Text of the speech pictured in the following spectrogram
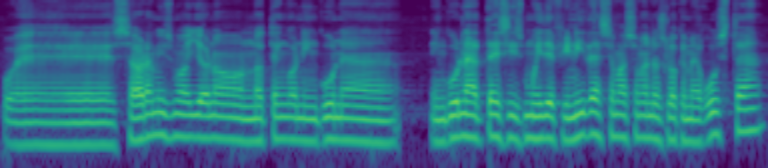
Pues ahora mismo yo no, no tengo ninguna, ninguna tesis muy definida, sé más o menos lo que me gusta,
